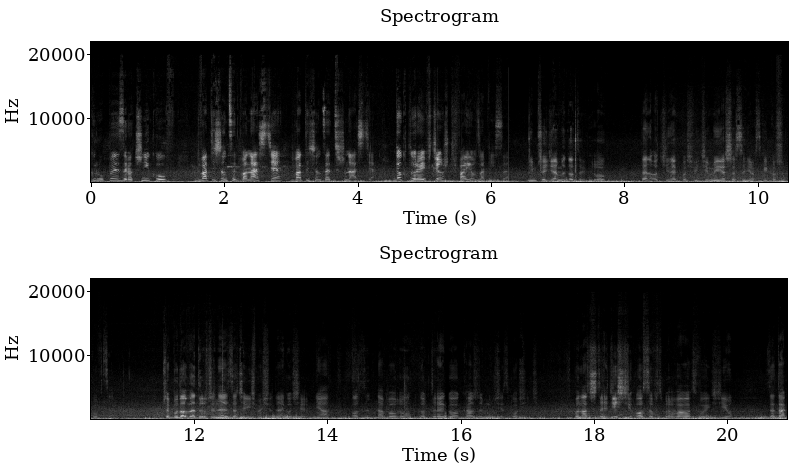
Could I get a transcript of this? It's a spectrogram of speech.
grupy z roczników 2012-2013, do której wciąż trwają zapisy. Nim przejdziemy do tych grup, ten odcinek poświęcimy jeszcze seniorskiej koszykówce. Przebudowę drużyny zaczęliśmy 7 sierpnia od naboru, do którego każdy mógł się zgłosić. Ponad 40 osób spróbowało swoich sił. Za tak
